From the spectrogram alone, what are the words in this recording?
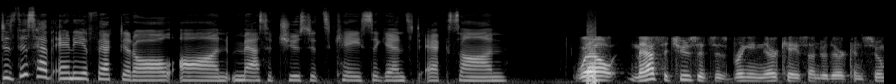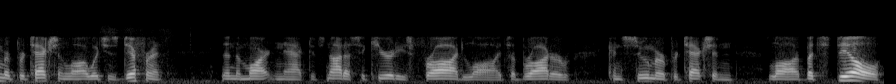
does this have any effect at all on Massachusetts' case against Exxon? Well, Massachusetts is bringing their case under their consumer protection law, which is different than the Martin Act. It's not a securities fraud law, it's a broader consumer protection law. But still,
